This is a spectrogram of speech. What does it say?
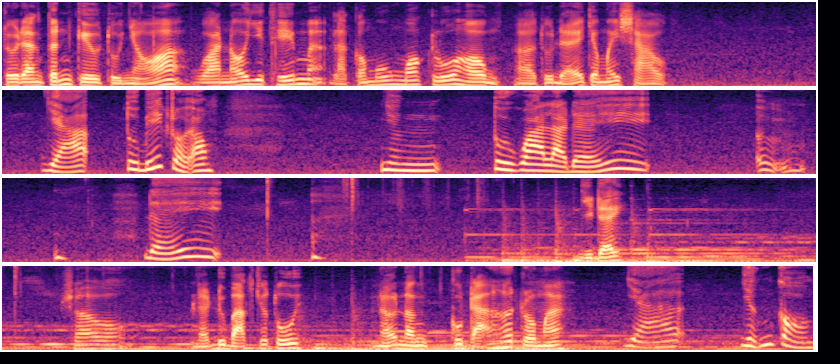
Tôi đang tính kêu tụi nhỏ Qua nói với Thiếm á, là có muốn mót lúa không? À, Tôi để cho mấy xào Dạ tôi biết rồi ông Nhưng tôi qua là để ừ, Để Gì đây? Sao lại đưa bạc cho tôi? Nợ nần cô trả hết rồi mà. Dạ vẫn còn.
